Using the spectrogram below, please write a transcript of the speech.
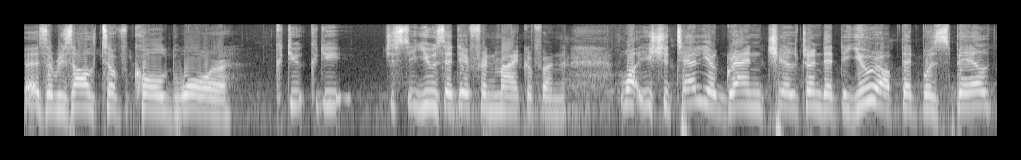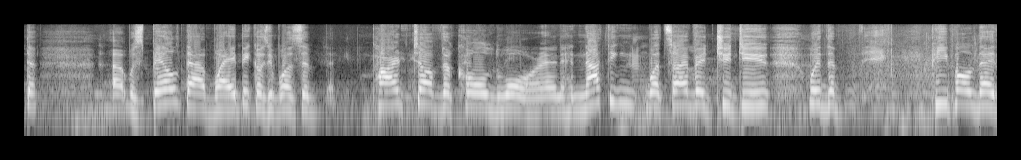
as a result of Cold War. Could you, could you just use a different microphone? Well, you should tell your grandchildren that the Europe that was built uh, was built that way because it was a part of the Cold War and had nothing whatsoever to do with the people that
